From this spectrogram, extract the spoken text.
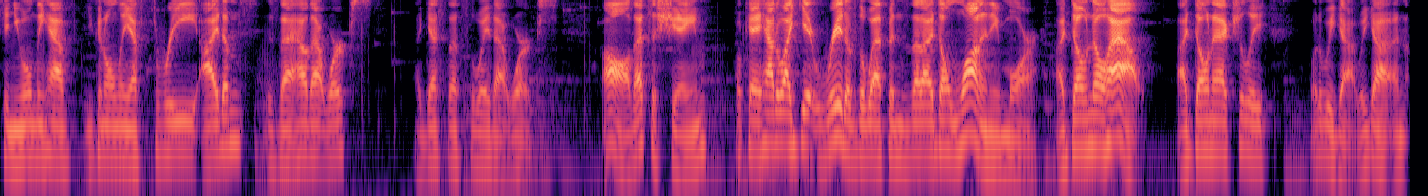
Can you only have you can only have three items? Is that how that works? I guess that's the way that works. Oh, that's a shame. Okay, how do I get rid of the weapons that I don't want anymore? I don't know how. I don't actually... What do we got? We got an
